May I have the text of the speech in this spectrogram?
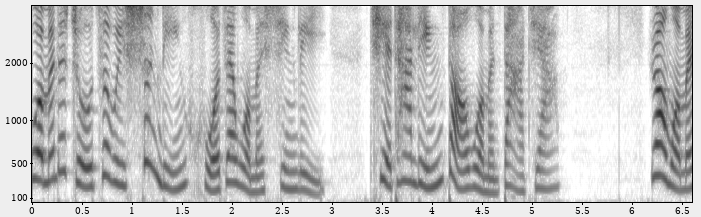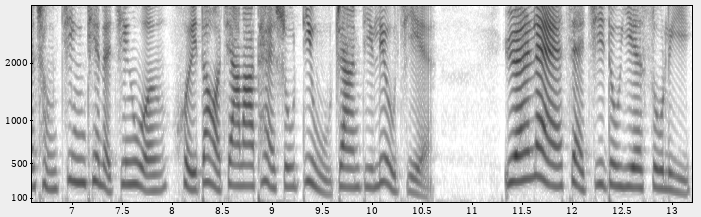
我们的主作为圣灵活在我们心里，且他领导我们大家。让我们从今天的经文回到加拉太书第五章第六节：原来在基督耶稣里，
